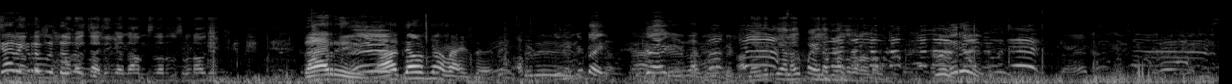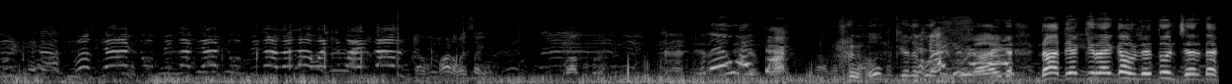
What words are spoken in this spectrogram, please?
कार्यक्रम होता. आमचं जरा दुसरं नाव दे. अरे आज आउट झाला आहे सर पहिला वाढवायचा दाद्या गिराय गावले दोन चार टाक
